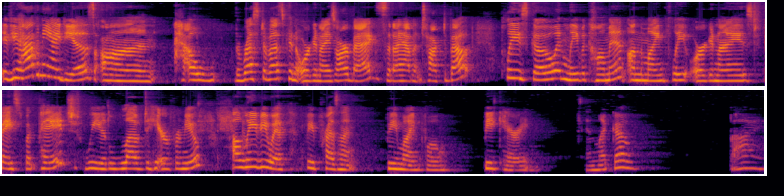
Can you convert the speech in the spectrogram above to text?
If you have any ideas on how the rest of us can organize our bags that I haven't talked about, please go and leave a comment on the Mindfully Organized Facebook page. We'd love to hear from you. I'll leave you with be present, be mindful, be caring, and let go. Bye.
